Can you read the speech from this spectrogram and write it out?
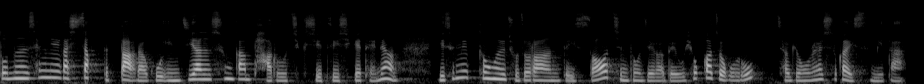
또는 생리가 시작됐다라고 인지하는 순간 바로 즉시 드시게 되면 이 생리통을 조절하는 데 있어 진통제가 매우 효과적으로 작용을 할 수가 있습니다.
